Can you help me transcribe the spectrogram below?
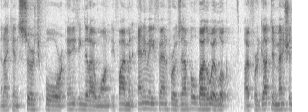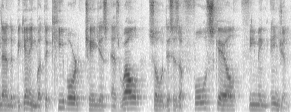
and I can search for anything that I want. If I'm an anime fan, for example, by the way, look, I forgot to mention that in the beginning, but the keyboard changes as well. So this is a full scale theming engine.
